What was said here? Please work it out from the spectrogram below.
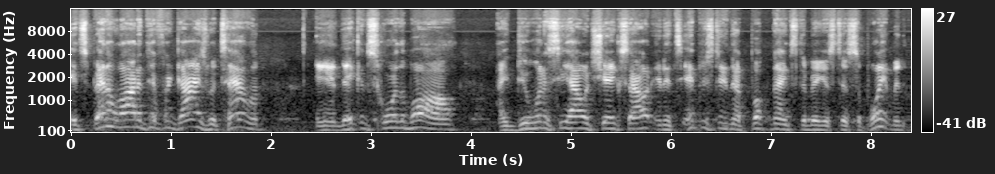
It's been a lot of different guys with talent, and they can score the ball. I do want to see how it shakes out, and it's interesting that Bouknight's the biggest disappointment.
